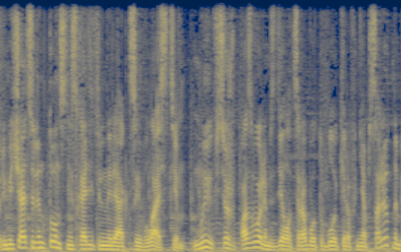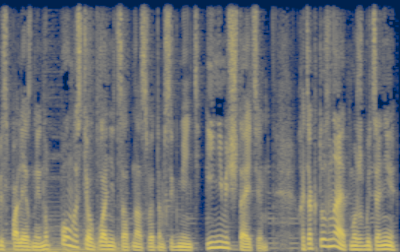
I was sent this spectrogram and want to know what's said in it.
Примечателен тон снисходительной реакции власти. Мы все же позволим сделать работу блокеров не абсолютно бесполезной, но полностью уклониться от нас в этом сегменте. И не мечтайте. Хотя, кто знает, может быть, они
